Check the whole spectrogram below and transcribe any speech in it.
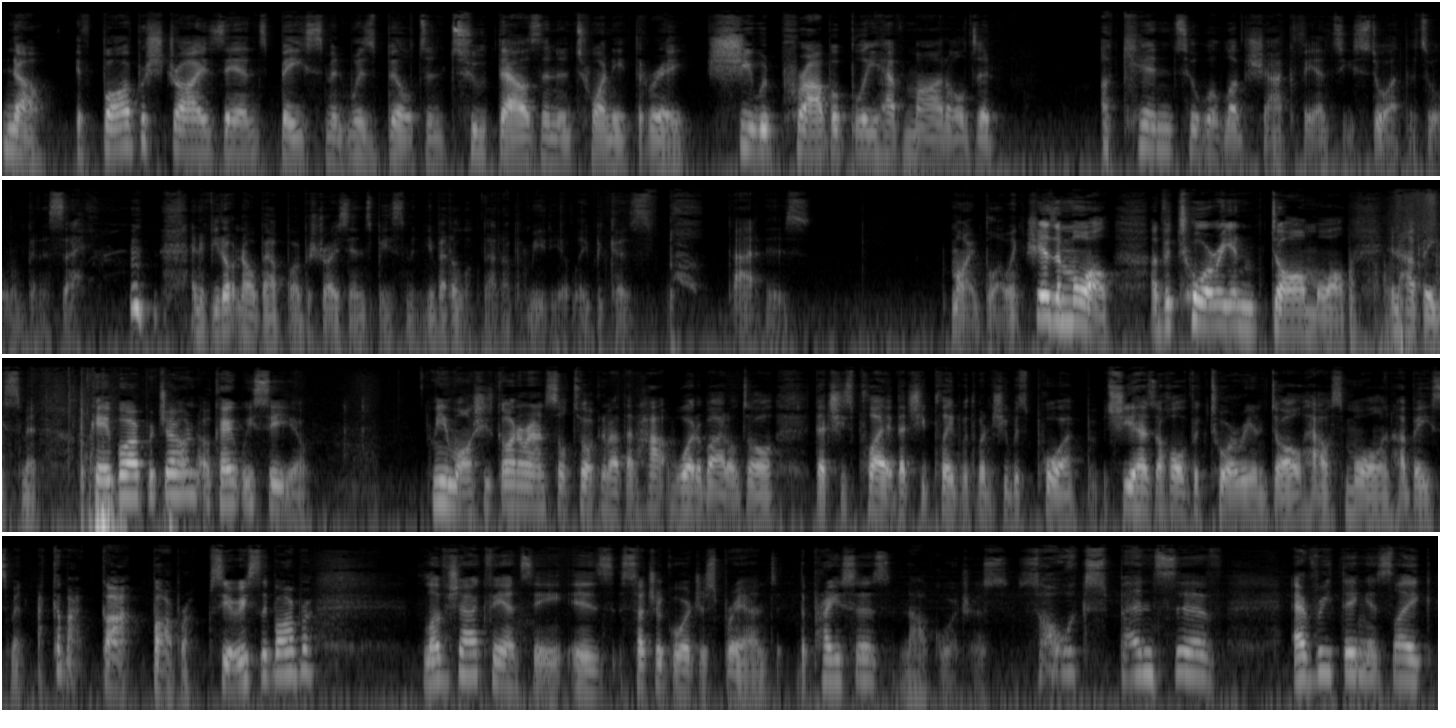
no if Barbra Streisand's basement was built in 2023 she would probably have modeled it akin to a Love Shack fancy store. That's all I'm going to say and if you don't know about Barbra Streisand's basement, you better look that up immediately because that is mind blowing. She has a mall, a Victorian doll mall in her basement. Okay, Barbara Joan? Okay, we see you. Meanwhile, she's going around still talking about that hot water bottle doll that she's play that she played with when she was poor. She has a whole Victorian dollhouse mall in her basement. Ah, come on, God, Barbara. Seriously, Barbara? Love Shack Fancy is such a gorgeous brand. The prices, not gorgeous. So expensive. Everything is like,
